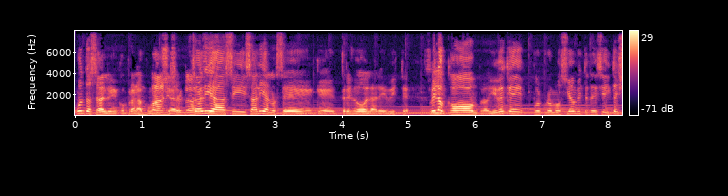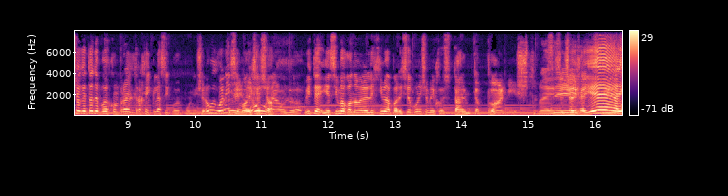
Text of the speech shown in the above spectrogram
¿Cuánto sale comprar a Un Punisher? Claro, salía así, salía no sé qué, 3 dólares, ¿viste? Sí. Me lo compro. Y ves que por promoción, ¿viste? Te decía, y te- ya que está, te podés comprar el traje clásico de Punisher. Uy, buenísimo, dije yo. boludo. ¿Viste? Y encima cuando me lo elegí me apareció Punisher y me dijo, It's time to punish. Me dice. Yo dije, yeah, Y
